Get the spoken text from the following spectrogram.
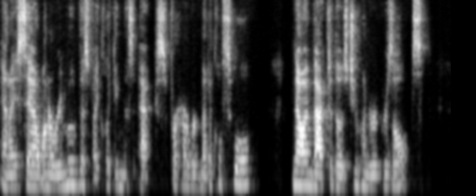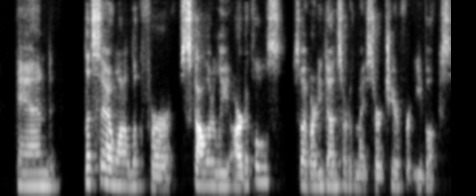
and I say I want to remove this by clicking this X for Harvard Medical School. Now I'm back to those 200 results. And let's say I want to look for scholarly articles. So I've already done sort of my search here for ebooks.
